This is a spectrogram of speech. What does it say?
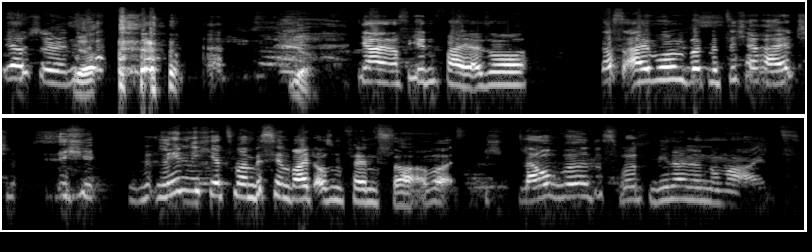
Ja, schön. Ja. Ja. Ja, auf jeden Fall. Also das Album wird mit Sicherheit. Ich lehne mich jetzt mal ein bisschen weit aus dem Fenster, aber ich glaube, das wird wieder eine Nummer eins,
